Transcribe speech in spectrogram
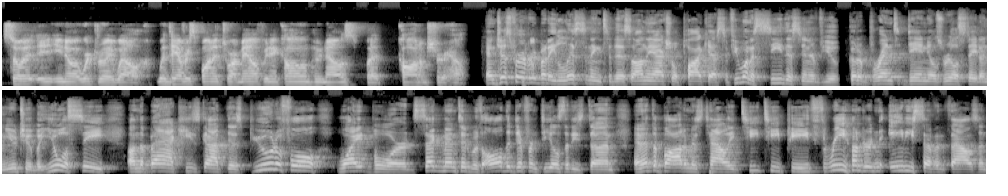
So it, it, you know, it worked really well. Would they have responded to our mail if we didn't call them? Who knows? But calling them sure helped. And just for everybody listening to this on the actual podcast, if you want to see this interview, go to Brent Daniels Real Estate on YouTube. But you will see on the back, he's got this beautiful whiteboard segmented with all the different deals that he's done. And at the bottom is tallied TTP 387,000,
